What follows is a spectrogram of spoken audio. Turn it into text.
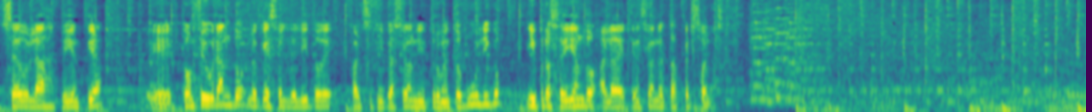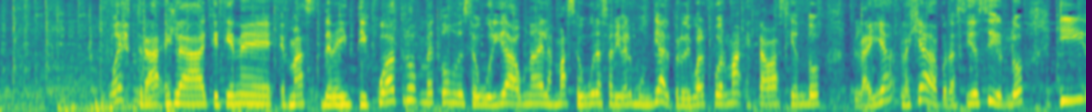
cédulas de identidad configurando lo que es el delito de falsificación de instrumento público y procedimiento procediendo a la detención de estas personas. Nuestra es la que tiene más de 24 métodos de seguridad, una de las más seguras a nivel mundial, pero de igual forma estaba siendo plagiada, por así decirlo. Y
